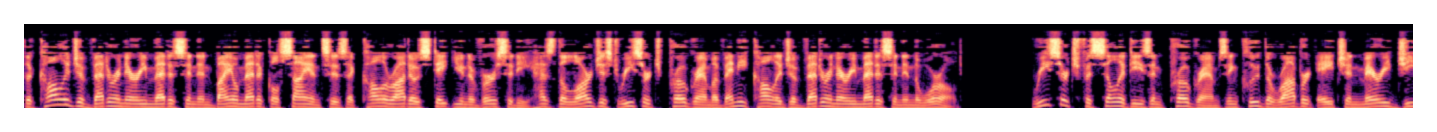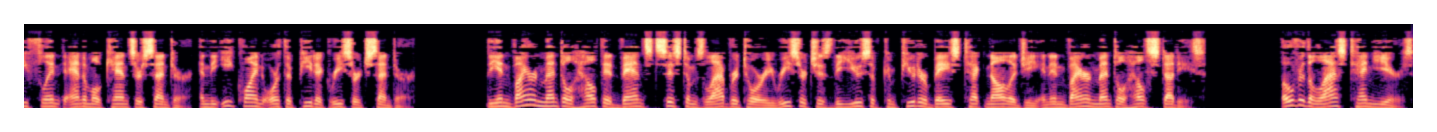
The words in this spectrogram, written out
The College of Veterinary Medicine and Biomedical Sciences at Colorado State University has the largest research program of any college of veterinary medicine in the world. Research facilities and programs include the Robert H. and Mary G. Flint Animal Cancer Center, and the Equine Orthopedic Research Center. The Environmental Health Advanced Systems Laboratory researches the use of computer-based technology in environmental health studies. Over the last 10 years,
